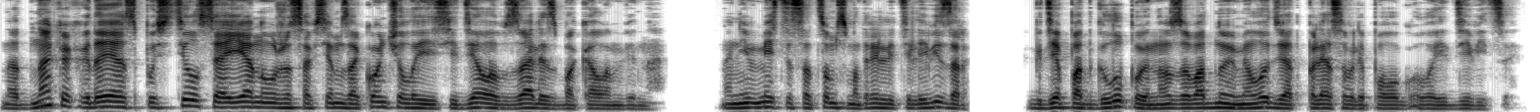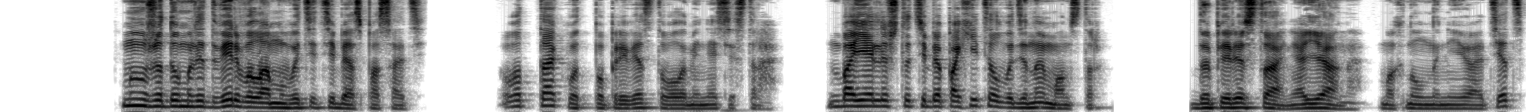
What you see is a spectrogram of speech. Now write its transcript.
Однако, когда я спустился, Аяна уже совсем закончила и сидела в зале с бокалом вина. Они вместе с отцом смотрели телевизор, где под глупую, но заводную мелодию отплясывали полуголые девицы. «Мы уже думали дверь выламывать и тебя спасать». Вот так вот поприветствовала меня сестра. «Боялись, что тебя похитил водяной монстр». «Да перестань, Аяна!» — махнул на нее отец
